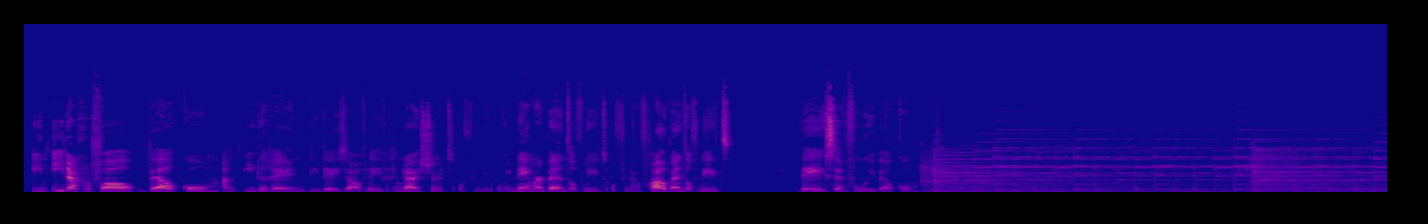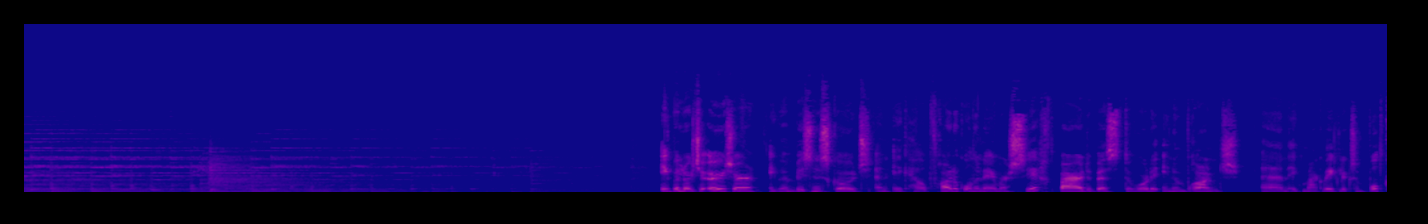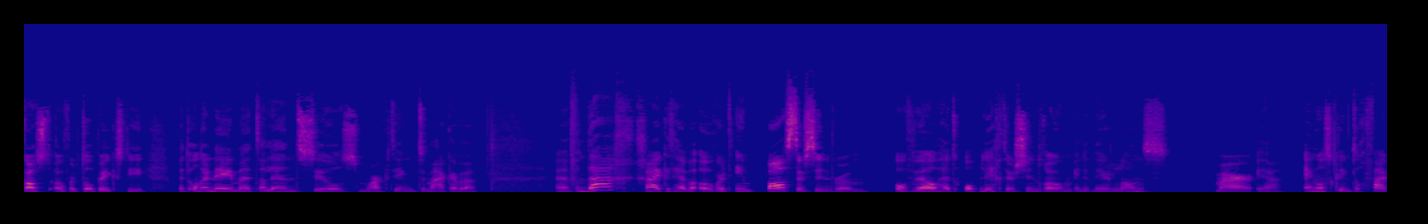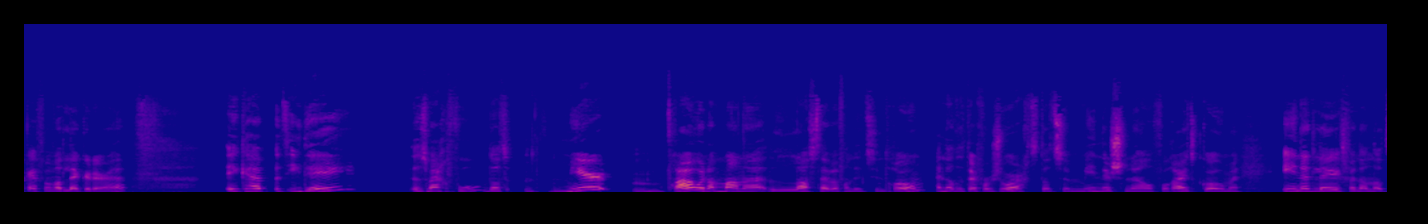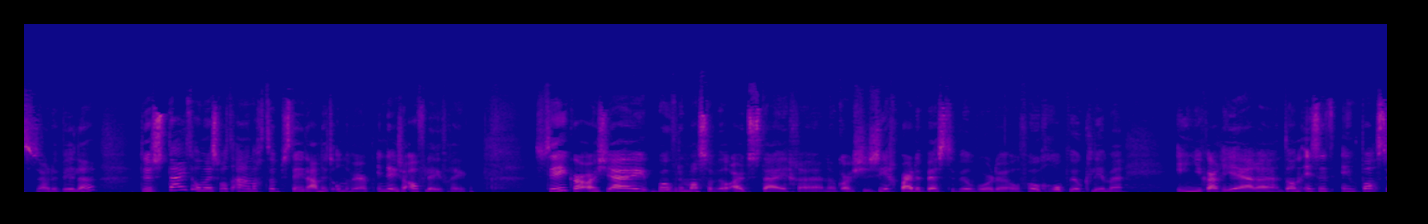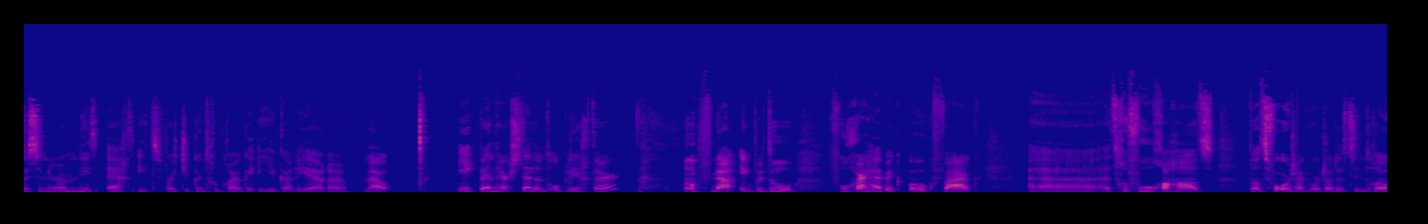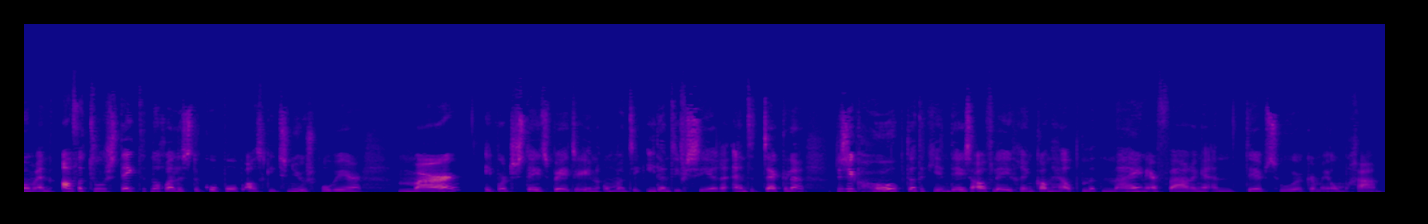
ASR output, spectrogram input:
In ieder geval, welkom aan iedereen die deze aflevering luistert. Of je nu ondernemer bent of niet, of je nou vrouw bent of niet. Wees en voel je welkom. Ik ben Lotje Euser, ik ben business coach en ik help vrouwelijke ondernemers zichtbaar de beste te worden in hun branche. En ik maak wekelijks een podcast over topics die met ondernemen, talent, sales, marketing te maken hebben. En vandaag ga ik het hebben over het imposter syndroom. Ofwel het oplichterssyndroom in het Nederlands. Maar ja, Engels klinkt toch vaak even wat lekkerder, hè? Ik heb het idee, dat is mijn gevoel, dat meer vrouwen dan mannen last hebben van dit syndroom. En dat het ervoor zorgt dat ze minder snel vooruitkomen in het leven dan dat ze zouden willen. Dus tijd om eens wat aandacht te besteden aan dit onderwerp in deze aflevering. Zeker als jij boven de massa wil uitstijgen en ook als je zichtbaar de beste wil worden of hogerop wil klimmen in je carrière, dan is het imposter syndroom niet echt iets wat je kunt gebruiken in je carrière. Nou, ik ben herstellend oplichter. of nou, ik bedoel, vroeger heb ik ook vaak uh, het gevoel gehad dat veroorzaakt wordt door het syndroom. En af en toe steekt het nog wel eens de kop op als ik iets nieuws probeer. Maar ik word er steeds beter in om het te identificeren en te tackelen. Dus ik hoop dat ik je in deze aflevering kan helpen met mijn ervaringen en tips hoe ik ermee omga.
